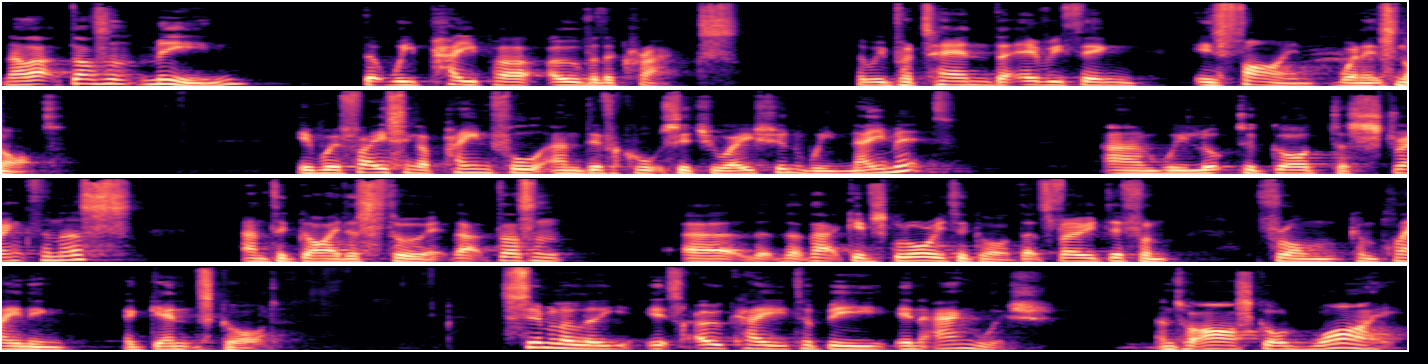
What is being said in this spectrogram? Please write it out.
Now that doesn't mean that we paper over the cracks, that we pretend that everything is fine when it's not. If we're facing a painful and difficult situation, we name it and we look to God to strengthen us and to guide us through it. That doesn't uh, that, that gives glory to God. That's very different from complaining against God. Similarly, it's okay to be in anguish and to ask God, why?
